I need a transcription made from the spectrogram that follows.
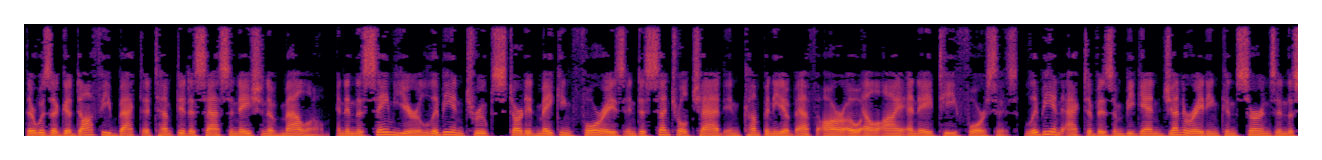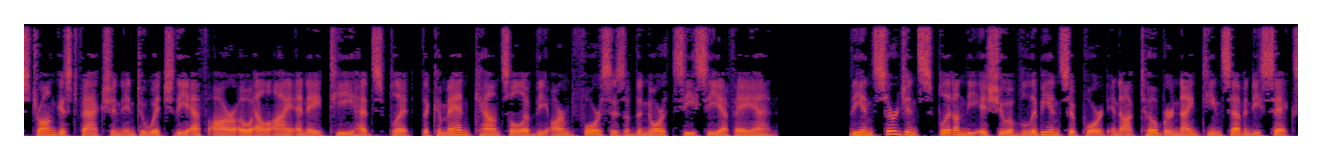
there was a Gaddafi-backed attempted assassination of Malloum, and in the same year Libyan troops started making forays into central Chad in company of FROLINAT forces. Libyan activism began generating concerns in the strongest faction into which the FROLINAT had split, the Command Council of the Armed Forces of the North CCFAN. The insurgents split on the issue of Libyan support in October 1976,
